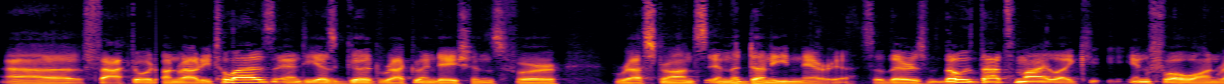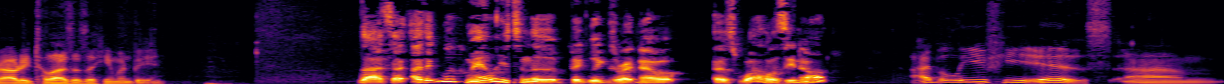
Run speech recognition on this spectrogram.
uh, factoid on Rowdy Tellez, and he has good recommendations for restaurants in the Dunedin area. So there's those. That's my like info on Rowdy Tellez as a human being. That's. I think Luke Maile—he's in the big leagues right now as well. Is he not? I believe he is. Um,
